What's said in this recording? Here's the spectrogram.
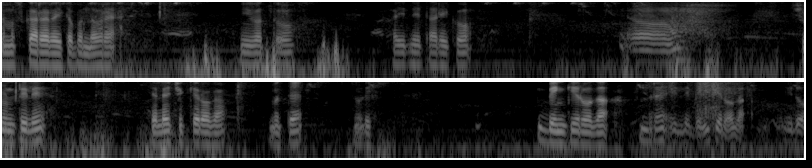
ನಮಸ್ಕಾರ ರೈತ ಬಂದವರೇ. ಇವತ್ತು ಐದನೇ ತಾರೀಕು ಶುಂಠಿಲಿ ಎಲೆ ಚುಕ್ಕೆ ರೋಗ ಮತ್ತು ನೋಡಿ ಬೆಂಕಿ ರೋಗ ಅಂದರೆ ಇಲ್ಲಿ ಬೆಂಕಿ ರೋಗ, ಇದು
